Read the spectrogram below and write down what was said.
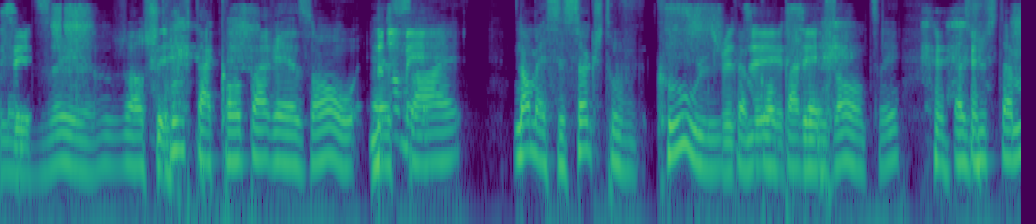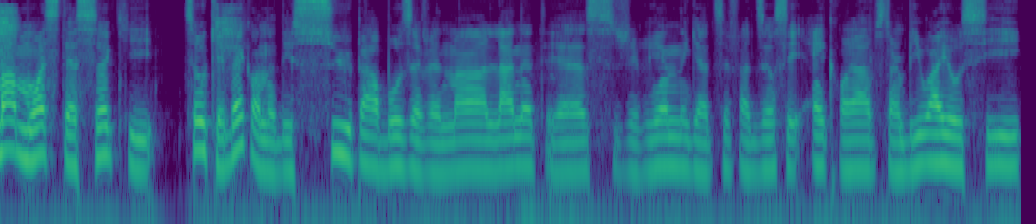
j'allais dire. Genre, je trouve ta comparaison au Non, SI... mais- Non, mais c'est ça que je trouve cool Je comme dire, comparaison, tu sais. Parce que justement, moi, c'était ça qui... Tu sais, au Québec, on a des super beaux événements. L'ANETS, j'ai rien de négatif à dire. C'est incroyable. C'est un BYOC.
